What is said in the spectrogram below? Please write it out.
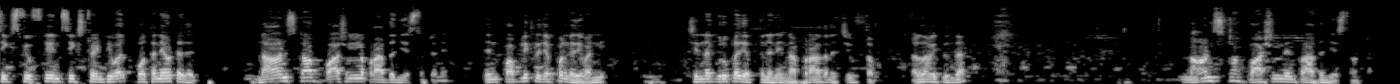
six fifteen six twenty వరకు పోతానే ఉంటది అది. నాన్ స్టాప్ భాషలలో ప్రార్థన చేస్తుంటాను నేను. నేను పబ్లిక్లో చెప్పాను కదా ఇవన్నీ. చిన్న గ్రూప్లో చెప్తున్నా నేను నా ప్రార్థన జీవితం. అర్థమవుతుందా? నాన్ స్టాప్ భాషలో నేను ప్రార్థన చేస్తూ ఉంటాను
